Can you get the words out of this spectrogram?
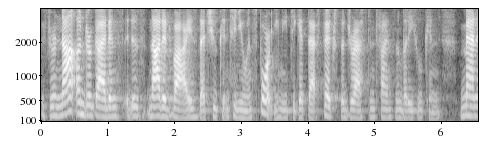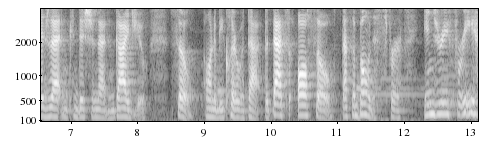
If you're not under guidance, it is not advised that you continue in sport. You need to get that fixed, addressed, and find somebody who can manage that and condition that and guide you. So I want to be clear with that. But that's also that's a bonus for injury free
